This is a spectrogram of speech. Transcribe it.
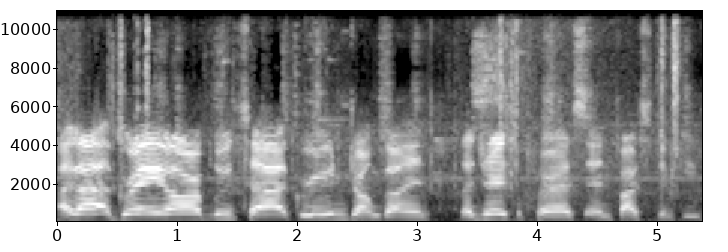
I got a gray R, blue tack, green drum gun, Legendary Suppress, and five Stinkies.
